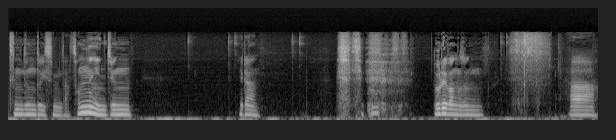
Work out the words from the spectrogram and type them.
등등도 있습니다. 성능 인증 노래 방송 아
